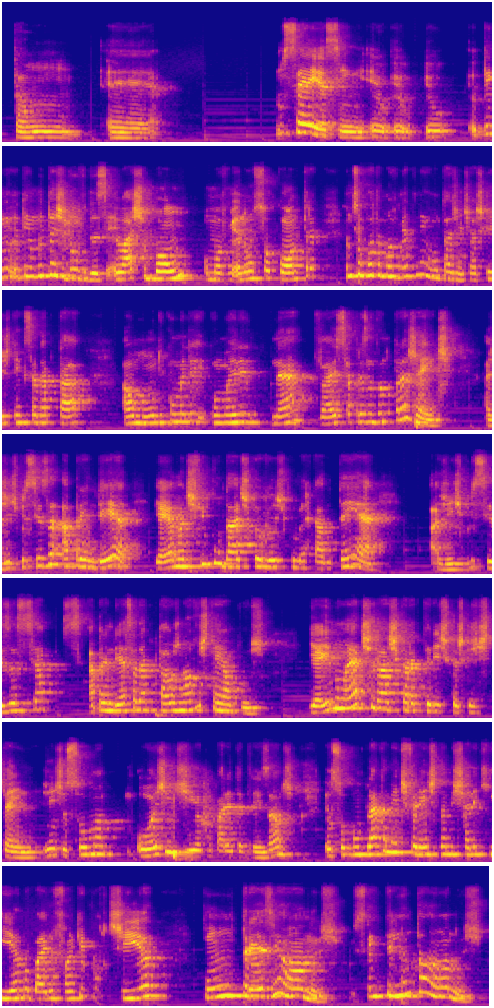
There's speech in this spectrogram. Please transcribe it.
Então, é, não sei, assim, eu, eu, eu, eu, tenho, eu tenho muitas dúvidas. Eu acho bom o movimento, eu não sou contra, eu não sou contra movimento nenhum, tá, gente? Eu acho que a gente tem que se adaptar ao mundo como ele, como ele né, vai se apresentando para a gente. A gente precisa aprender, e aí é uma dificuldade que eu vejo que o mercado tem é a gente precisa se, aprender a se adaptar aos novos tempos. E aí não é tirar as características que a gente tem. Gente, eu sou uma. Hoje em dia, com 43 anos, eu sou completamente diferente da Michelle que ia no baile funk e curtia com 13 anos. Isso tem 30 anos.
